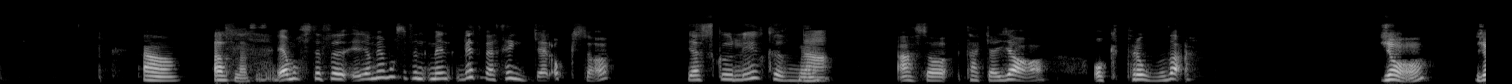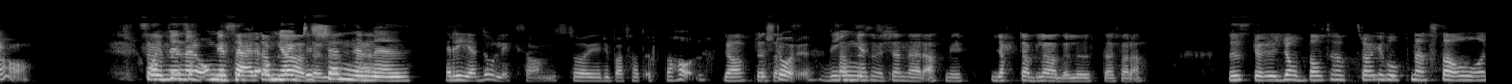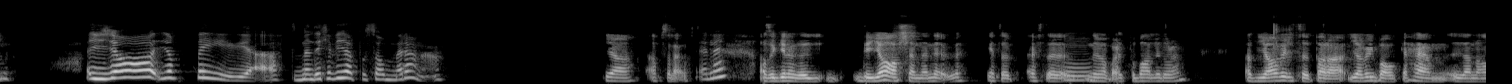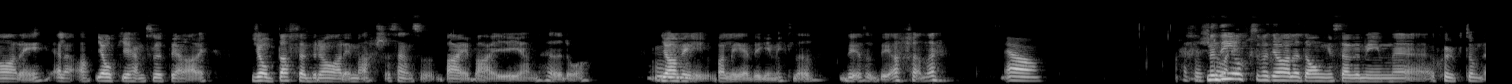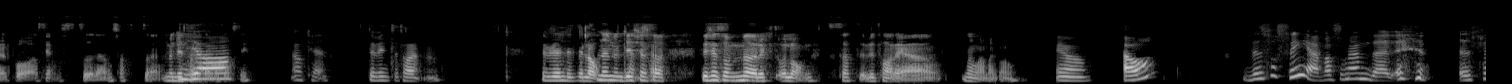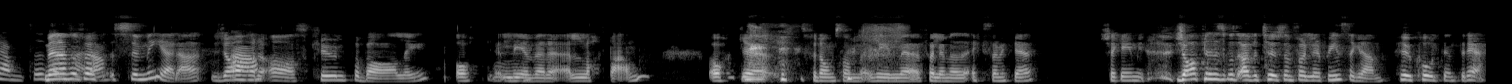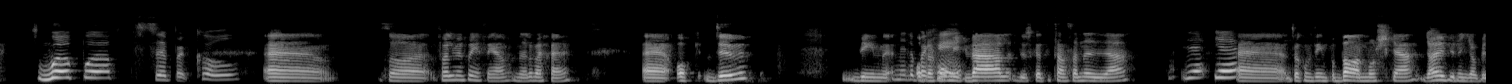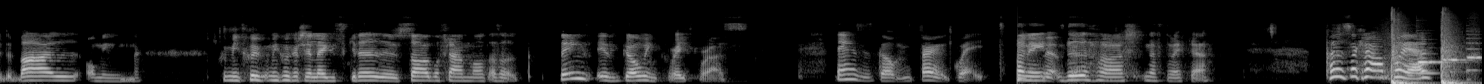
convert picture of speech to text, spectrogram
Ja. Allt löser sig. Jag måste för, ja, men jag måste för, men vet du vad jag tänker också? Jag skulle ju kunna Nej. alltså tacka ja och prova. Ja, ja. och jag Samtidigt menar om jag, så här, om jag inte känner mig redo liksom så är det bara att ta ett uppehåll. Ja, precis. Förstår du? Det är Samtidigt inget... som jag känner att mitt hjärta blöder lite för att vi ska ju jobba och ta uppdrag ihop nästa år. Ja, jag vet. Men det kan vi göra på somrarna. Ja, absolut. Eller? Alltså det jag känner nu, är typ efter Mm. nu har varit på Bali då, att jag vill typ bara, jag vill bara åka hem i januari, eller ja, jag åker ju hem slut på januari, jobba februari, mars och sen så bye bye igen, hej då. Mm. Jag vill vara ledig i mitt liv. Det är typ det jag känner. Ja. Jag. Men det är också för att jag har lite ångest över min eh, sjukdom nu på senaste tiden. Så att, eh, men det tar Ja. ett avsnitt. Okej. Du vill inte ta nu? Det blir lite långt Nej men det kanske. känns, så, det känns så mörkt och långt så att vi tar det någon annan gång. Ja. Ja. Vi får se vad som händer i framtiden. Men alltså för att summera. Jag Ja. hade askul på Bali och Mm. lever loppan. Och eh, för de som vill eh, följa mig extra mycket. Checka in. Jag har precis gått över tusen följare på Instagram. Hur coolt är inte det? Whoop whoop. Super cool. Eh, så följ mig på Instagram, Milo Becher. Eh, och du, din Milo operation Becher. gick väl, du ska till Tanzania. Yeah yeah. Eh, du har kommit in på barnmorska. Jag erbjuder en jobb i Dubai och min, min, sjuk, min sjuksköterskeläggsgrej i USA går framåt. Alltså, things is going great for us. Things is going very great. Hörni, vi hörs nästa vecka. Puss och kram på er.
